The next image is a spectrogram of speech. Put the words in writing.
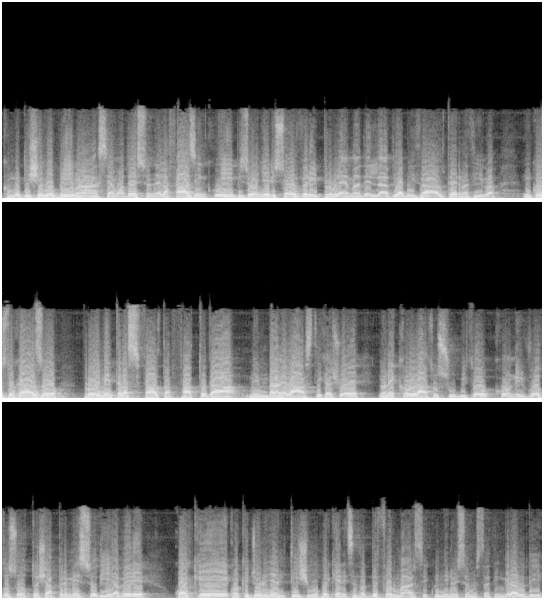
come dicevo prima siamo adesso nella fase in cui bisogna risolvere il problema della viabilità alternativa. In questo caso probabilmente l'asfalto fatto da membrana elastica, cioè non è crollato subito con il vuoto sotto, ci ha permesso di avere qualche, qualche giorno di anticipo perché ha iniziato a deformarsi e quindi noi siamo stati in grado di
